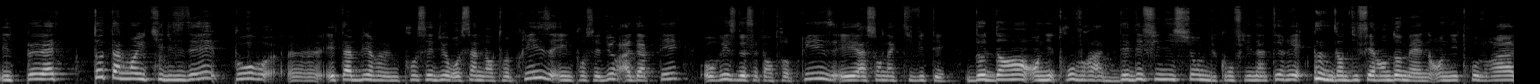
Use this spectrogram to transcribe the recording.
il peut être totalement utilisé pour euh, établir une procédure au sein de l'entreprise et une procédure adaptée au risque de cette entreprise et à son activité. Dedans, on y trouvera des définitions du conflit d'intérêts dans différents domaines, on y trouvera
